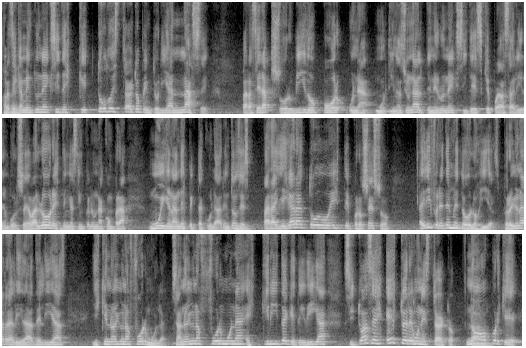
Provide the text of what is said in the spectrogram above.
Básicamente un exit es que todo startup en teoría nace para ser absorbido por una multinacional. Tener un éxito es que pueda salir en bolsa de valores, tenga siempre una compra muy grande, espectacular. Entonces, para llegar a todo este proceso, hay diferentes metodologías, pero hay una realidad, Elías, y es que no hay una fórmula. O sea, no hay una fórmula escrita que te diga, si tú haces esto, eres un startup. No, porque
